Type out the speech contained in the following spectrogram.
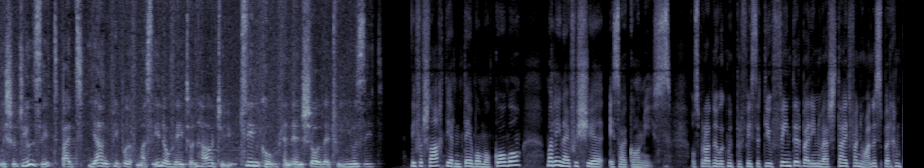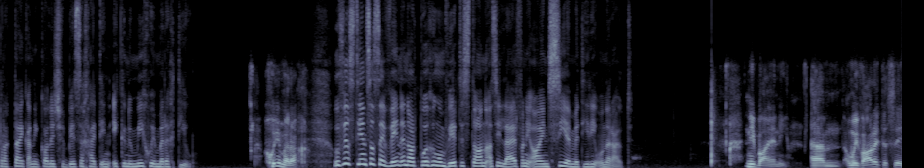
We should use it. But young people must innovate on how to clean coal and ensure that we use it. Die verslag deur Ntebo Mokobo, Marlene Forsie, SAK nuus. Ons praat nou ook met professor Theo Venter by die Universiteit van Johannesburg in praktyk aan die College vir Besigheid en Ekonomie. Goeiemôre Theo. Goeiemôre. Hoeveel steun sal sy wen in haar poging om weer te staan as die leier van die ANC met hierdie onderhoud? Nie baie nie. Ehm um, om die waarheid te sê,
